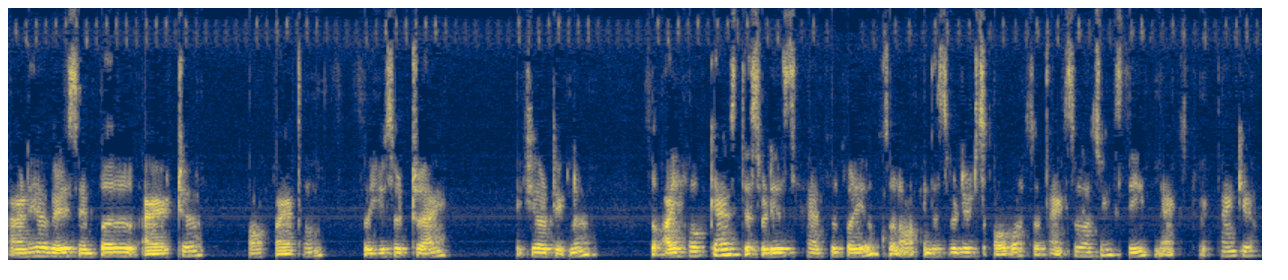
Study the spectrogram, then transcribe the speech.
and here very simple editor of python. So you should try if you're a beginner. So i hope guys this video is helpful for you. So now in this video it's over. So thanks for watching. See you next week. Thank you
